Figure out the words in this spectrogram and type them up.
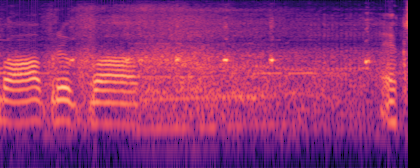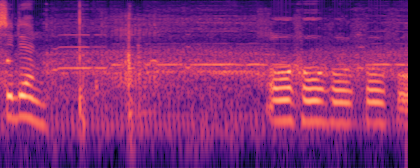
बाप रे बाप! ॲक्सिडेंट ओ हो हो हो हो.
